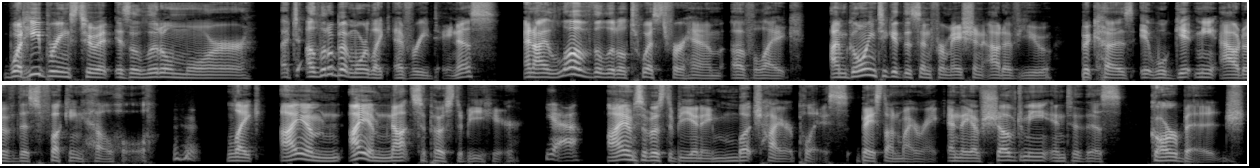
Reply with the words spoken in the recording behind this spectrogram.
What he brings to it is a little more, a, a little bit more like everydayness. And I love the little twist for him of like, I'm going to get this information out of you because it will get me out of this fucking hellhole. Mhm. Like, I am, I am not supposed to be here. Yeah. I am supposed to be in a much higher place based on my rank, and they have shoved me into this garbage,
